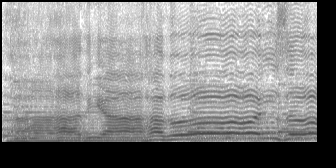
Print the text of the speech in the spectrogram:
עד יבוא זו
